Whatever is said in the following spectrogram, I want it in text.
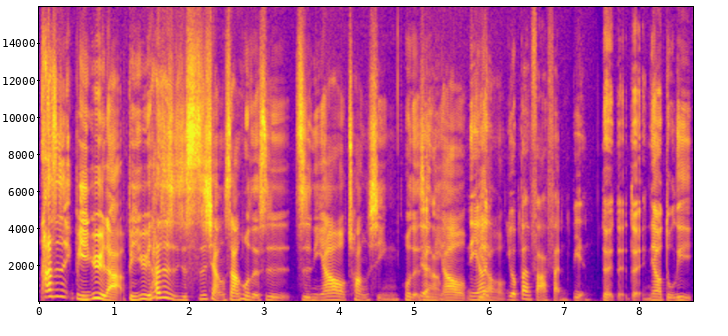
他是比喻啦，比喻他是指思想上，或者是指你要创新，或者是你要你要有办法反辩。对对对，你要独立，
